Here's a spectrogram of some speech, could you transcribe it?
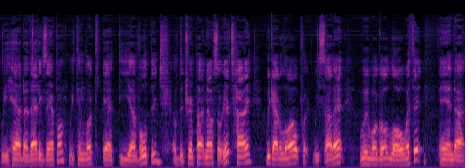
we had uh, that example. We can look at the uh, voltage of the trim pot now. So it's high. We got a low output. We saw that. We will go low with it. And uh,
